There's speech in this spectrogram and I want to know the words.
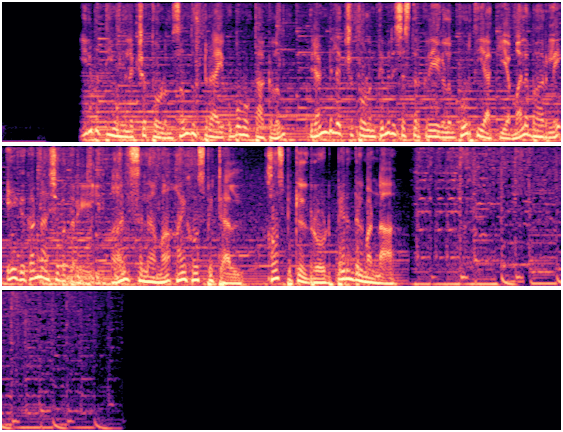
ഇരുപത്തിയൊന്ന് ലക്ഷത്തോളം സന്തുഷ്ടരായ ഉപഭോക്താക്കളും രണ്ട് ലക്ഷത്തോളം തിമിര ശസ്ത്രക്രിയകളും പൂർത്തിയാക്കിയ മലബാറിലെ ഏക കണ്ണാശുപത്രി ഹോസ്പിറ്റൽ ഹോസ്പിറ്റൽ റോഡ് പെരിന്തൽമണ്ണ.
